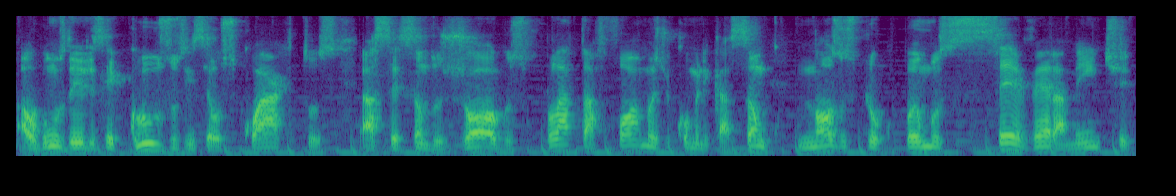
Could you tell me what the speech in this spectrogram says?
alguns deles reclusos em seus quartos, acessando jogos, plataformas de comunicação, nós nos preocupamos severamente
